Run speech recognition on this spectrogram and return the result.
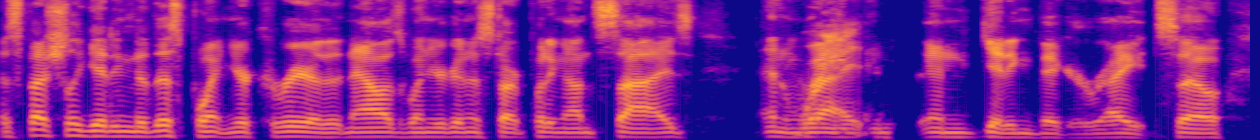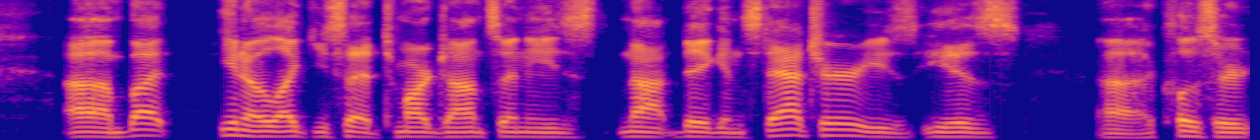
especially getting to this point in your career that now is when you're going to start putting on size and weight right. and, and, getting bigger right? So um but you know like you said termarr johnson he's not big in stature. He's he is uh, closer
